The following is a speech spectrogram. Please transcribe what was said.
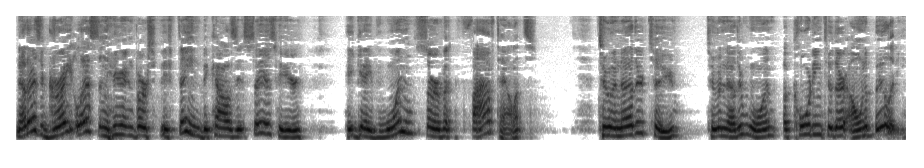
Now there's a great lesson here in verse 15 because it says here he gave one servant five talents, to another two, to another one, according to their own ability.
